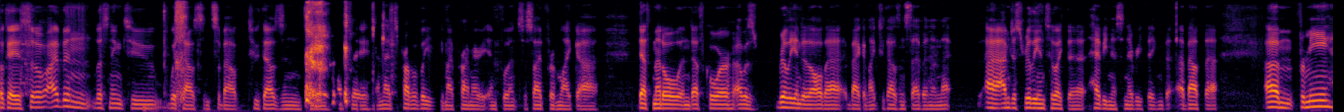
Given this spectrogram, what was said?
Okay, so I've been listening to Witch House since about 2010, I'd say, and that's probably my primary influence aside from like uh, death metal and deathcore. I was really into all that back in like 2007, and that uh, I'm just really into like the heaviness and everything that, about that. Um, for me,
